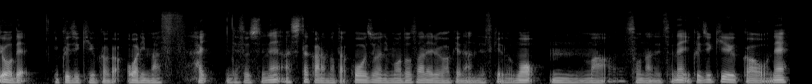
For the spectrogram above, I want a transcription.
今日で育児休暇が終わります。はい。で、そしてね、明日からまた工場に戻されるわけなんですけども、うん、まあ、そうなんですよね。育児休暇をね、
